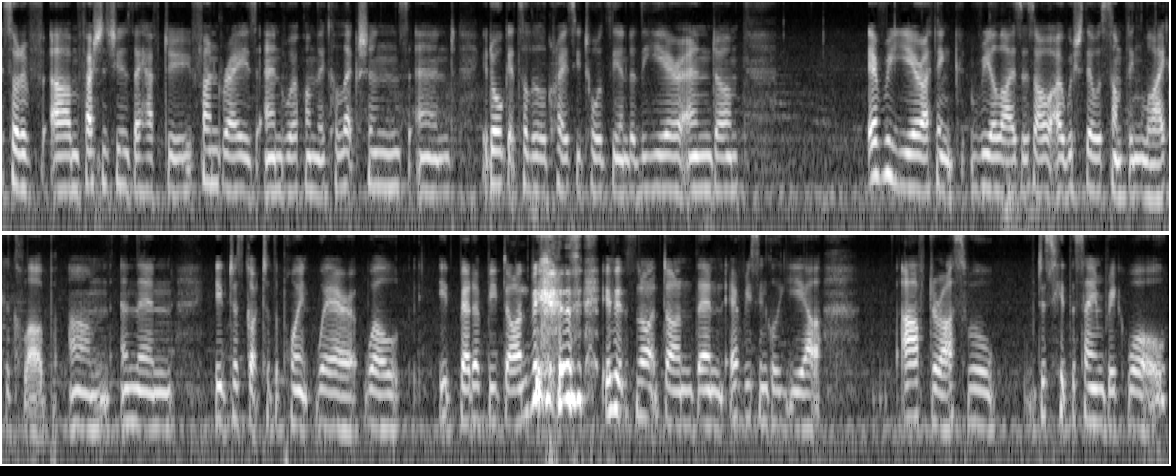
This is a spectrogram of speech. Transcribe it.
sort of um, fashion students they have to fundraise and work on their collections and it all gets a little crazy towards the end of the year and um, every year I think realizes oh I wish there was something like a club um, and then it just got to the point where well it better be done because if it's not done then every single year after us will just hit the same brick wall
